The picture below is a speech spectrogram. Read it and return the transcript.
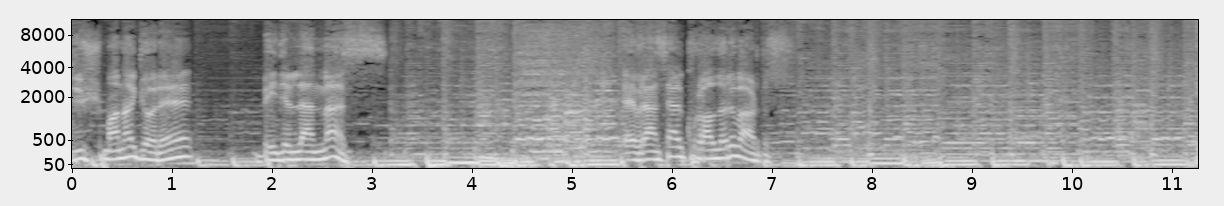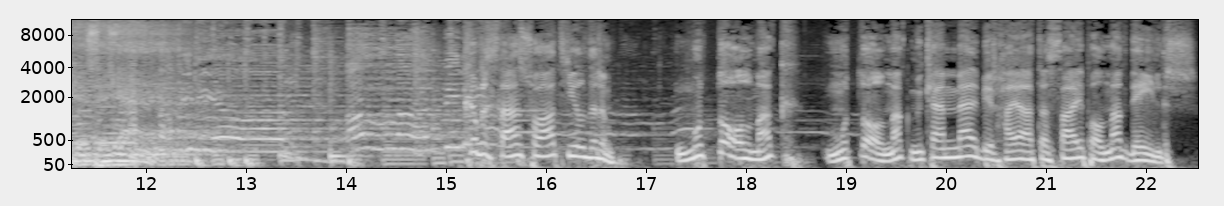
düşmana göre belirlenmez. Evrensel kuralları vardır. Kıbrıs'tan Suat Yıldırım. Mutlu olmak mutlu olmak mükemmel bir hayata sahip olmak değildir.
